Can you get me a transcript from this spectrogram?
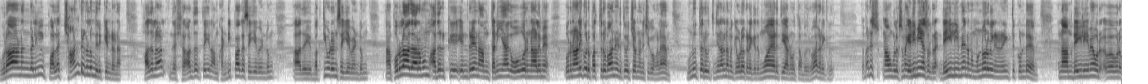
புராணங்களில் பல சான்றுகளும் இருக்கின்றன. அதனால் இந்த ஸ்ரார்த்தத்தை நாம் கண்டிப்பாக செய்ய வேண்டும். அதை பக்தியுடன் செய்ய வேண்டும். பொருளாதாரமும் அதற்கு என்றே நாம் தனியாக ஒவ்வொரு நாளுமே ஒரு நாளைக்கு ஒரு பத்து ரூபான்னு எடுத்து வச்சோன்னு நினச்சிக்கோங்களேன். முந்நூற்றறுபத்தஞ்சு நாள் நமக்கு எவ்வளோ கிடைக்குது? மூவாயிரத்தி இரநூத்தம்பது ரூபா கிடைக்குது. இந்த மாதிரி நான் உங்களுக்கு சும்மா எளிமையாக சொல்கிறேன் டெய்லியுமே நம்ம முன்னோர்களை நினைத்து கொண்டு நாம் டெய்லியுமே ஒரு ஒரு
